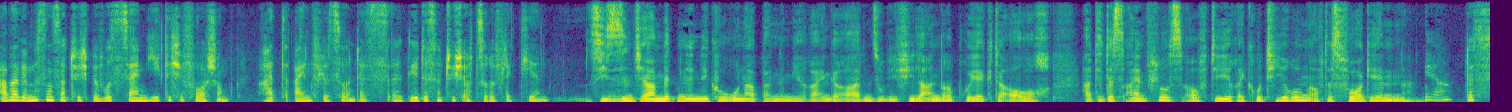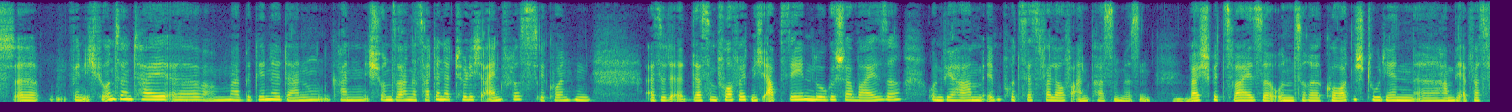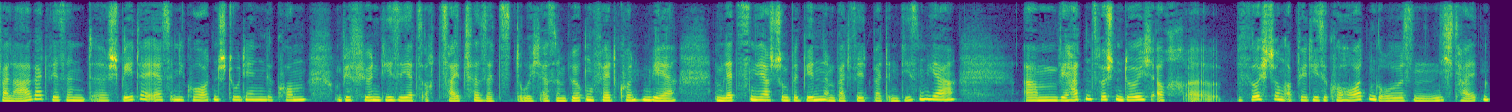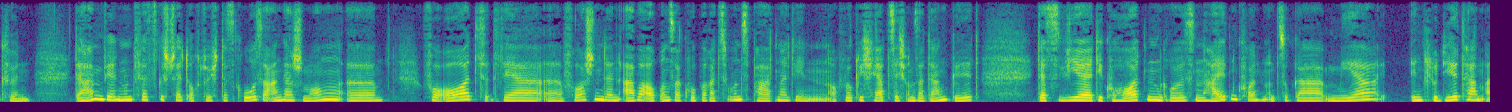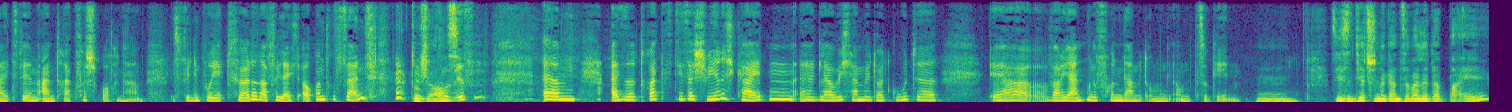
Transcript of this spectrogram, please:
Aber wir müssen uns natürlich bewusst sein, jegliche Forschung hat Einflüsse und das äh, gilt es natürlich auch zu reflektieren. Sie sind ja mitten in die Corona-Pandemie reingeraten, so wie viele andere Projekte auch. Hatte das Einfluss auf die Rekrutierung, auf das Vorgehen? Ja, das, äh, wenn ich für unseren Teil äh, mal beginne, dann kann ich schon sagen, es hatte natürlich Einfluss. Wir konnten also das im Vorfeld nicht absehen, logischerweise. Und wir haben im Prozessverlauf anpassen müssen. Mhm. Beispielsweise unsere Kohortenstudien äh, haben wir etwas verlagert. Wir sind äh, später erst in die Kohortenstudien gekommen und wir führen diese jetzt auch zeitversetzt durch. Also im Birkenfeld konnten wir im letzten Jahr schon beginnen, im Bad Wildbad in diesem Jahr. Ähm, wir hatten zwischendurch auch äh, Befürchtungen, ob wir diese Kohortengrößen nicht halten können. Da haben wir nun festgestellt, auch durch das große Engagement äh, vor Ort der äh, Forschenden, aber auch unserer Kooperationspartner, denen auch wirklich herzlich unser Dank gilt, dass wir die Kohortengrößen halten konnten und sogar mehr inkludiert haben, als wir im Antrag versprochen haben. Ist für den Projektförderer vielleicht auch interessant Durchaus. zu wissen. Ähm, also trotz dieser Schwierigkeiten, äh, glaube ich, haben wir dort gute ja, Varianten gefunden, damit um, umzugehen. Mhm. Sie sind jetzt schon eine ganze Weile dabei.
